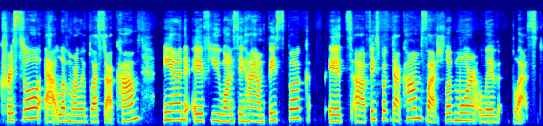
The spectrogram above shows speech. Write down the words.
crystal at lovemoreliveblessed.com. And if you want to say hi on Facebook, it's uh, facebook.com slash love more live blessed.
